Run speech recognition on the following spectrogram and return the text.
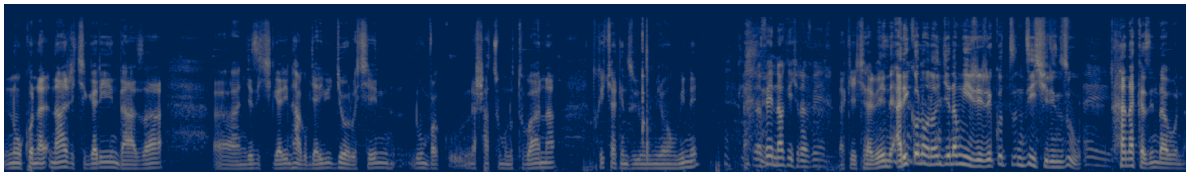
Nuko na- naje i kigali ndaza ah, ngeze i kigali ntabwo byari byoroshye ndumva nashatse umuntu tubana. Twicara inzu ibihumbi mirongo ine. Nakishyura bene ariko noneho njye namwijeje ko nzishyura inzu. Nta n'akazi ndabona.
